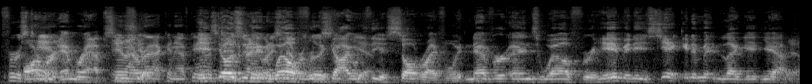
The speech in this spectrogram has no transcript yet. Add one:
Firsthand. armor MRAPs In and shit. Iraq and It doesn't end well for the guy with yeah. the assault rifle. It never ends well for him and his shaking him and like it. Yeah, yeah.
